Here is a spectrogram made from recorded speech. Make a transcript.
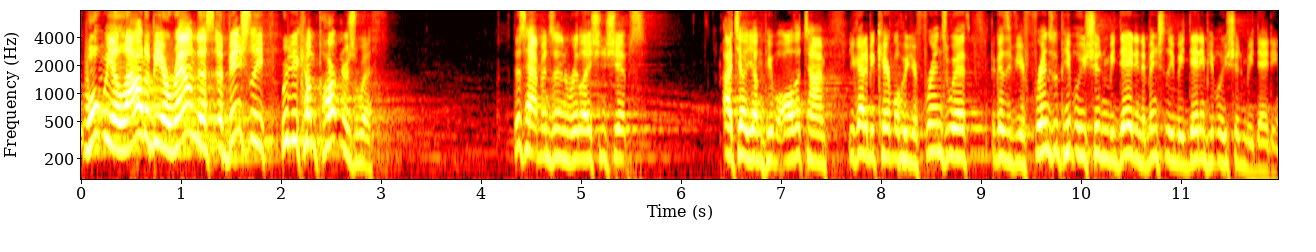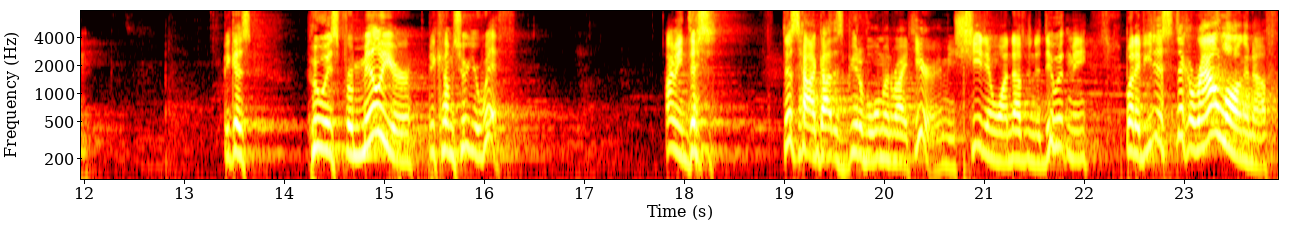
what we allow to be around us, eventually we become partners with. This happens in relationships. I tell young people all the time, you got to be careful who you're friends with because if you're friends with people you shouldn't be dating, eventually you'll be dating people you shouldn't be dating. Because who is familiar becomes who you're with. I mean, this, this is how I got this beautiful woman right here. I mean, she didn't want nothing to do with me. But if you just stick around long enough,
